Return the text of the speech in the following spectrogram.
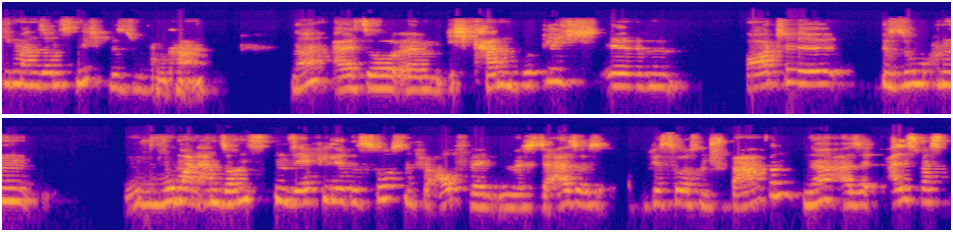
die man sonst nicht besuchen kann. Ne? Also ähm, ich kann wirklich ähm, Orte besuchen, wo man ansonsten sehr viele Ressourcen für aufwenden müsste. Also Ressourcen sparen, ne? also alles, was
